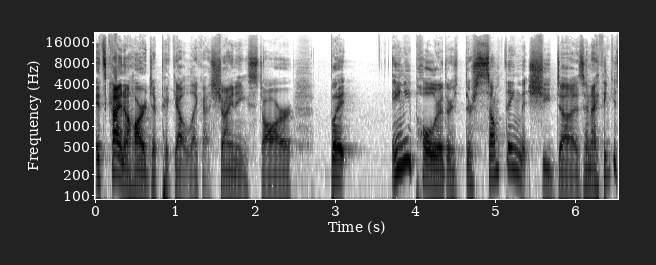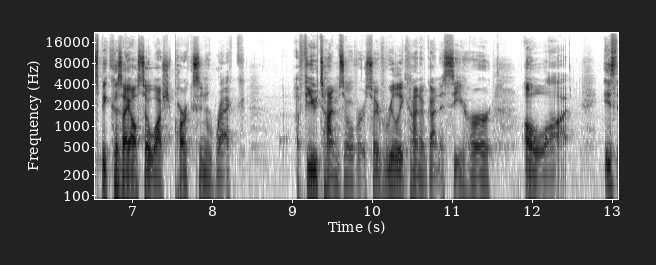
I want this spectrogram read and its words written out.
it's kind of hard to pick out like a shining star, but. Amy Poehler, there's there's something that she does, and I think it's because I also watched Parks and Rec a few times over, so I've really kind of gotten to see her a lot. Is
